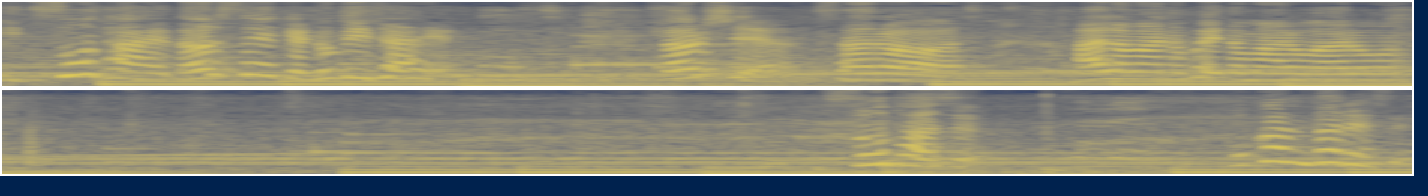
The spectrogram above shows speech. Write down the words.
એ શું થાય? તરશે કે ડૂબી જાય? તરશે સરસ. હાલો, માનો ભાઈ તમારો વારો. શું થશે? હુકમ કરે છે?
